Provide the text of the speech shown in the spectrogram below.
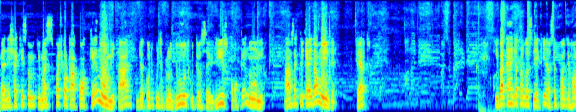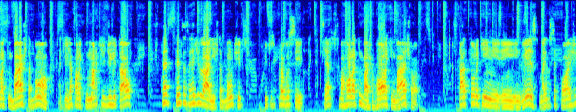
é, deixar aqui esse nome aqui. Mas você pode colocar qualquer nome, tá? De acordo com o teu produto, com o teu serviço, qualquer nome. Tá? Você clicar e dá um Enter, certo? E vai carregar para você aqui, ó, você pode rolar aqui embaixo, tá bom? Aqui já fala aqui, marketing digital, 700 headlines, tá bom? Títulos, títulos para você, certo? Você vai rolar aqui embaixo, rola aqui embaixo, ó. Tá todo aqui em, em inglês, mas você pode,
